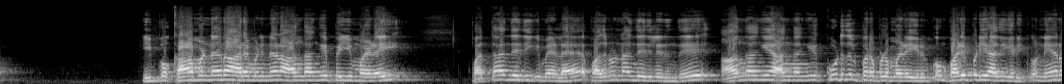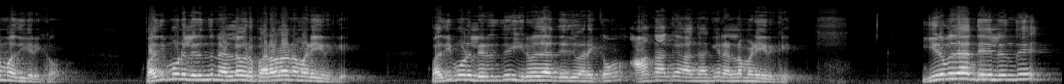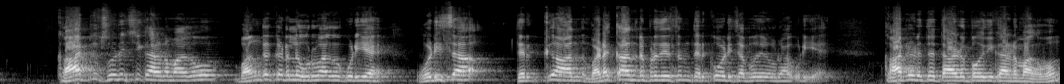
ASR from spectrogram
இப்போ கால் மணி நேரம் அரை மணி நேரம் ஆங்காங்கே பெய்யும் மழை. பத்தாம் தேதிக்கு மேலே பதினொன்றாம் தேதியிலிருந்து ஆங்காங்கே ஆங்காங்கே கூடுதல் பரப்பளவு மழை இருக்கும். படிப்படியாக அதிகரிக்கும் நேரம் அதிகரிக்கும். பதிமூணுலேருந்து நல்ல ஒரு பரவலான மழை இருக்குது பதிமூணுலேருந்து இருபதாம் தேதி வரைக்கும் ஆங்காங்கே ஆங்காங்கே நல்ல மழை இருக்குது இருபதாம் தேதியிலிருந்து காற்று சுழற்சி காரணமாகவும் வங்கக்கடலில் உருவாகக்கூடிய ஒடிசா தெற்கு ஆந்த் வடக்கு ஆந்திர பிரதேசம் தெற்கு ஒடிசா பகுதியில் உருவாகக்கூடிய காற்றழுத்த தாழ்வு பகுதி காரணமாகவும்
